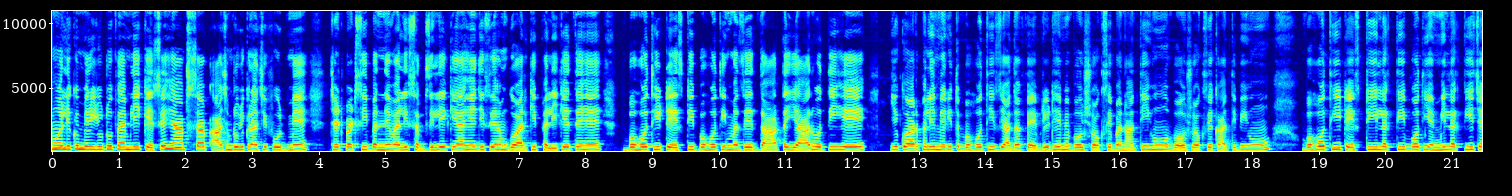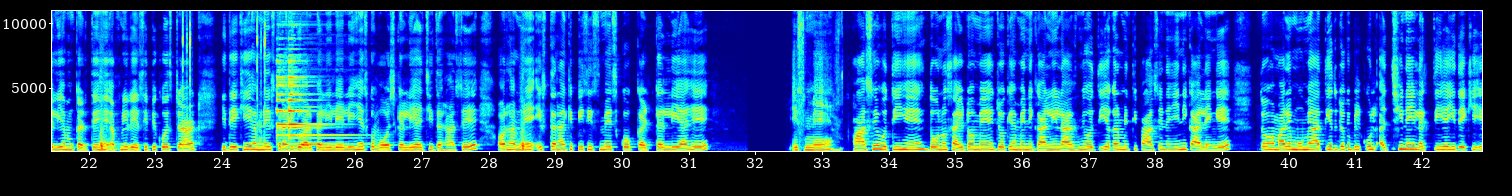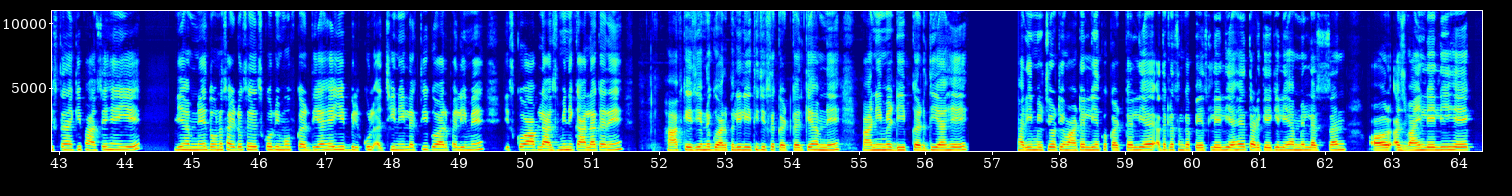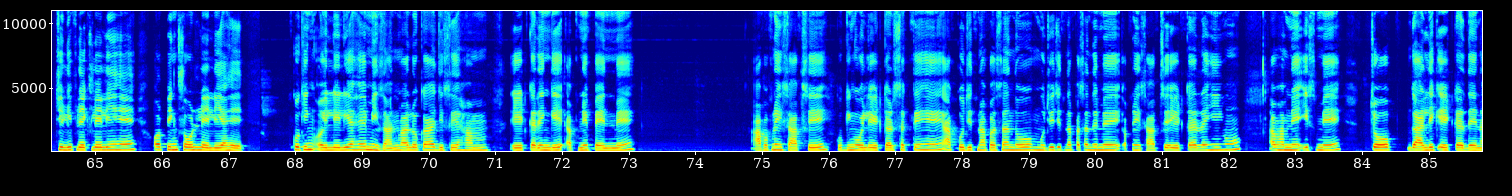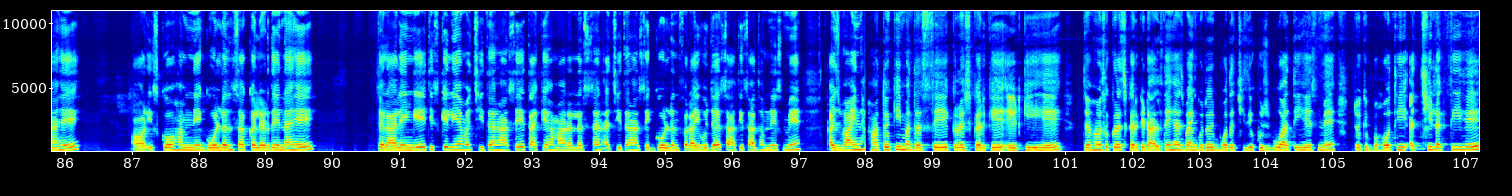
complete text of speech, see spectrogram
वालेकुम मेरी YouTube family, कैसे हैं आप सब? आज हम रूबी कराची फ़ूड में झटपट सी बनने वाली सब्ज़ी लेके आए हैं, जिसे हम ग्वार की फली कहते हैं। बहुत ही टेस्टी, बहुत ही मज़ेदार तैयार होती है। ये गुआर फली मेरी तो बहुत ही ज़्यादा फेवरेट है, मैं बहुत शौक़ से बनाती हूँ, बहुत शौक़ से खाती भी हूँ। बहुत ही टेस्टी लगती है बहुत यम्मी लगती है। चलिए हम करते हैं अपनी रेसिपी को स्टार्ट। ये देखिए, हमने इस तरह की ग्वार फली ले ली है, इसको वॉश कर लिया अच्छी तरह से और हमने इस तरह के पीसीस में इसको कट कर लिया है। इसमें फांसे होती हैं दोनों साइडों में, जो कि हमें निकालनी लाजमी होती है। अगर हम इसकी फांसे नहीं निकालेंगे तो हमारे मुँह में आती है तो जो कि बिल्कुल अच्छी नहीं लगती है। ये देखिए, इस तरह की फांसे हैं ये। ये हमने दोनों साइडों से इसको रिमूव कर दिया है। ये बिल्कुल अच्छी नहीं लगती ग्वार फली में। इसको आप लाजमी निकाला करें। हाफ़ के जी हमने ग्वार फली ली थी, जिसे कट करके हमने पानी में डीप कर दिया है। हरी मिर्ची और टमाटर लिए, को कट कर लिया है, अदरक लहसुन का पेस्ट ले लिया है, तड़के के लिए हमने लहसुन और अजवाइन ले ली है, चिली फ्लेक्स ले लिए हैं और पिंक सोल्ट ले लिया है। कुकिंग ऑयल ले लिया है मीज़ान वालों का, जिसे हम ऐड करेंगे अपने पैन में। आप अपने हिसाब से कुकिंग ऑयल ऐड कर सकते हैं। आपको जितना पसंद हो, मुझे जितना पसंद है, मैं अपने हिसाब से ऐड कर रही हूँ। अब हमने इसमें चॉप गार्लिक ऐड कर देना है। और इसको हमने गोल्डन सा कलर देना है। चला लेंगे, जिसके लिए हम अच्छी तरह से, ताकि हमारा लहसन अच्छी तरह से गोल्डन फ्राई हो जाए। साथ ही साथ हमने इसमें अजवाइन हाथों की मदद से क्रश करके ऐड की है। जब हम इसको क्रश करके डालते हैं, अजवाइन को तो बहुत अच्छी सी खुशबू आती है इसमें, जो कि बहुत ही अच्छी लगती है।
